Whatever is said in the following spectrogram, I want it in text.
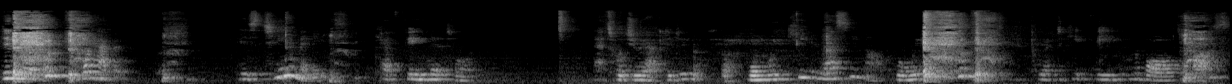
Didn't. What happened? His teammates kept feeding it to him. That's what you have to do. When we keep messing up, when we we have to keep feeding the ball to us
